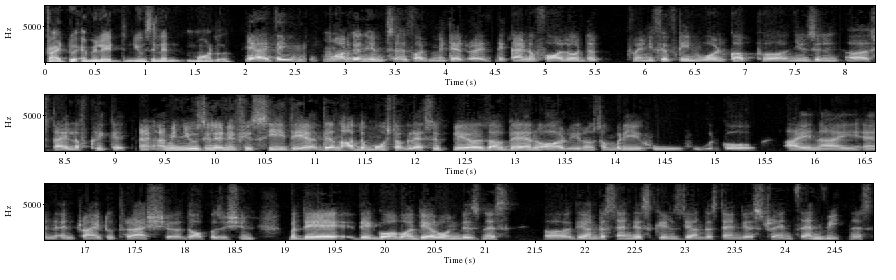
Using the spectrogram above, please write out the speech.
tried to emulate the new zealand model. Yeah i think morgan himself admitted right they kind of followed the 2015 World Cup uh, New Zealand uh, style of cricket. I, I, mean, New Zealand, if you see, they are, they're not the most aggressive players out there, or you know, somebody who who would go eye in eye and and try to thrash uh, the opposition. But they they go about their own business uh, they understand their skills they understand their strengths and weakness.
